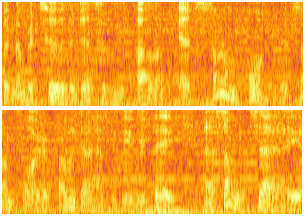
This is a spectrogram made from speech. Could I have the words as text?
But number two, the debts that we've piled up at some point, at some point, are probably going to have to be repaid. Now, some would say,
